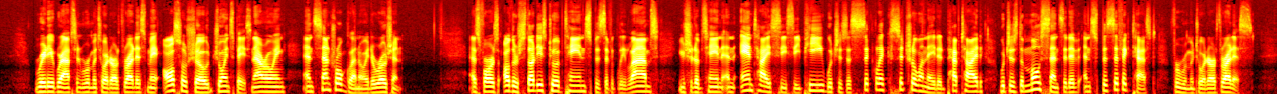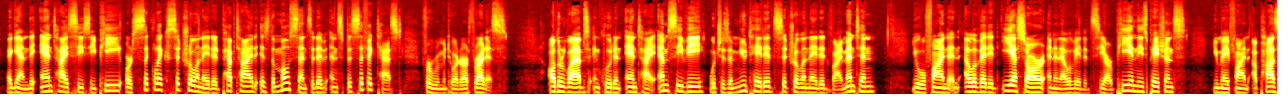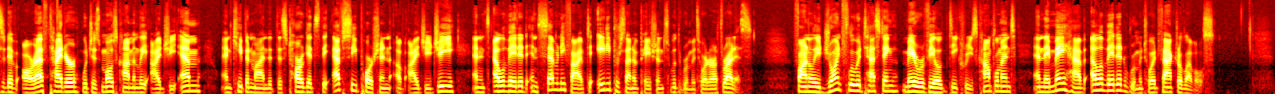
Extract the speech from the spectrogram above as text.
Radiographs in rheumatoid arthritis may also show joint space narrowing and central glenoid erosion. As far as other studies to obtain, specifically labs, you should obtain an anti CCP, which is a cyclic citrullinated peptide, which is the most sensitive and specific test for rheumatoid arthritis. Again, the anti CCP or cyclic citrullinated peptide is the most sensitive and specific test for rheumatoid arthritis. Other labs include an anti MCV, which is a mutated citrullinated vimentin, you will find an elevated ESR and an elevated CRP in these patients. You may find a positive RF titer, which is most commonly IgM, and keep in mind that this targets the FC portion of IgG and it's elevated in 75 to 80% of patients with rheumatoid arthritis. Finally, joint fluid testing may reveal decreased complement and they may have elevated rheumatoid factor levels.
